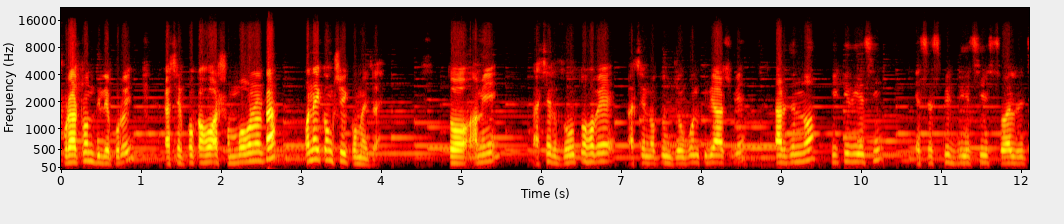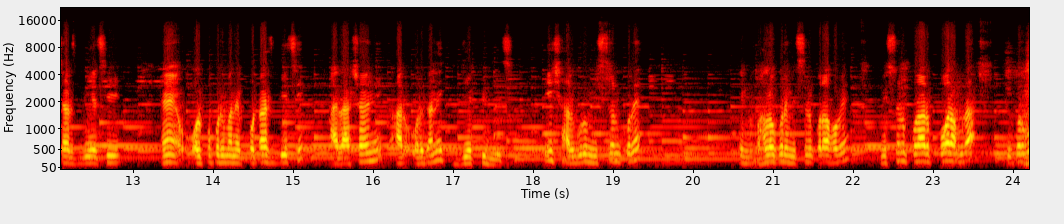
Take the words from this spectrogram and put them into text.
ফুরাটন দিলে পরেই গাছের পোকা হওয়ার সম্ভাবনাটা অনেক অংশেই কমে যায়। তো আমি গাছের গ্রোথ হবে, গাছের নতুন যৌবন ফিরে আসবে। তার জন্য কি কি দিয়েছি? এসএসপি দিয়েছি সয়েল রিচার্জ দিয়েছি হ্যাঁ অল্প পরিমাণে পটাশ দিয়েছি আর রাসায়নিক আর অর্গানিক ডিএপি দিয়েছি। এই সারগুলো মিশ্রণ করে ভালো করে মিশ্রণ করা হবে। মিশ্রণ করার পর আমরা কি করব?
